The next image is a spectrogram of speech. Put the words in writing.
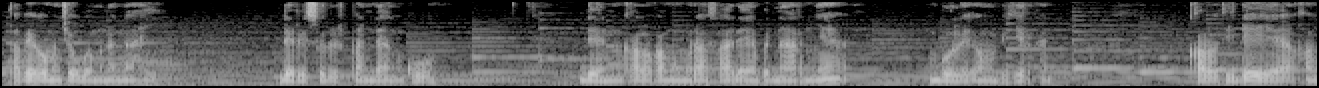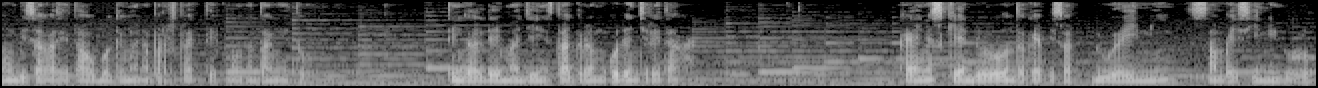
tapi aku mencoba menengahi. Dari sudut pandangku dan kalau kamu merasa ada yang benarnya boleh kamu pikirkan kalau tidak ya kamu bisa kasih tahu bagaimana perspektifmu tentang itu. Tinggal DM aja Instagramku dan ceritakan. Kayaknya sekian dulu untuk episode 2 ini, sampai sini dulu.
